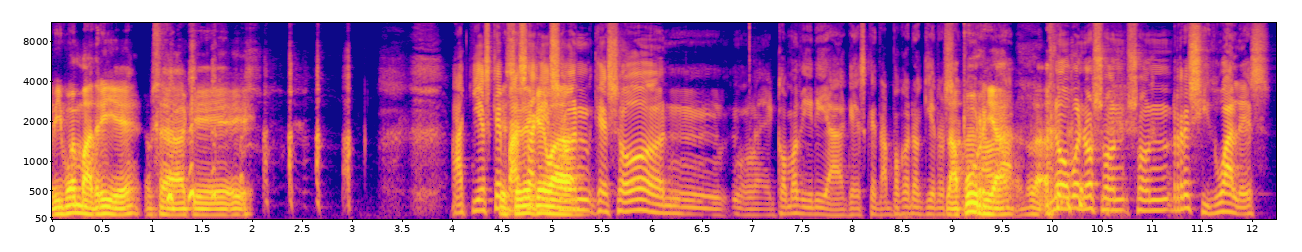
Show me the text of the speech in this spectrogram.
vivo en Madrid, ¿eh? O sea que. Aquí es que, pasa que, son, que son, eh, ¿cómo diría? Que es que tampoco no quiero La purria. No, bueno, son, son residuales.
